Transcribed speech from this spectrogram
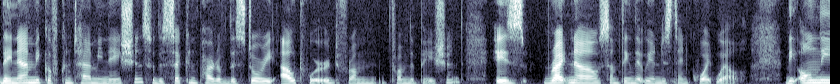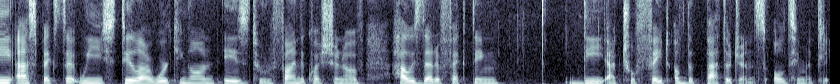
dynamic of contamination, so the second part of the story outward from, from the patient, is right now something that we understand quite well. The only aspects that we still are working on is to refine the question of how is that affecting the actual fate of the pathogens ultimately.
